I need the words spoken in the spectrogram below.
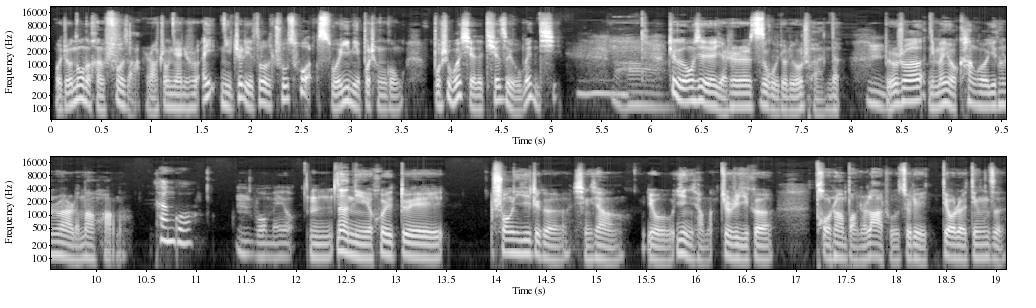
我就弄得很复杂，然后中间就说，哎，你这里做的出错了，所以你不成功，不是我写的帖子有问题。嗯，这个东西也是自古就流传的。嗯，比如说，你们有看过伊藤润二的漫画吗？看过，嗯，我没有，嗯，那你会对双一这个形象有印象吗？就是一个头上绑着蜡烛，嘴里叼着钉子，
